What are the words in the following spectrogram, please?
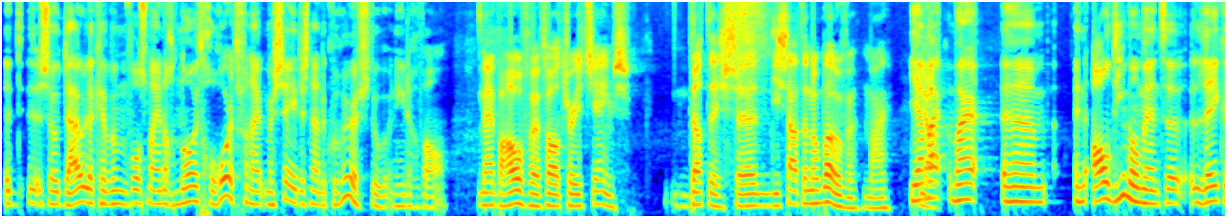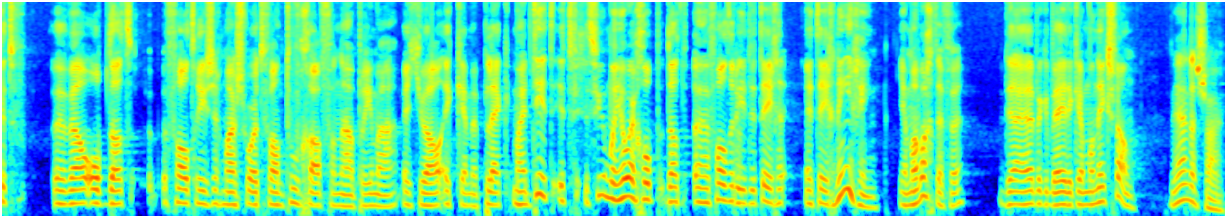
het- zo duidelijk hebben we hem volgens mij nog nooit gehoord vanuit Mercedes naar de coureurs toe, in ieder geval. Nee, behalve Valtteri James. Dat is, eh, die staat er nog boven. Maar Ja, Ja. maar, maar ehm, in al die momenten leek het eh, wel op dat Valtteri zeg maar een soort van toegaf van nou prima, weet je wel, ik ken mijn plek. Maar dit, het, het viel me heel erg op dat eh Valtteri er, tegen, er tegenin ging. Ja, maar wacht even, daar heb ik, weet ik helemaal niks van. ja, dat is waar.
